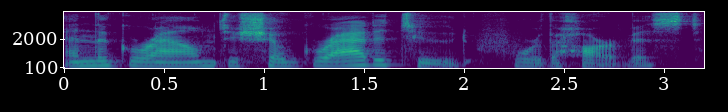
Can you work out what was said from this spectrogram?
and the ground to show gratitude for the harvest.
